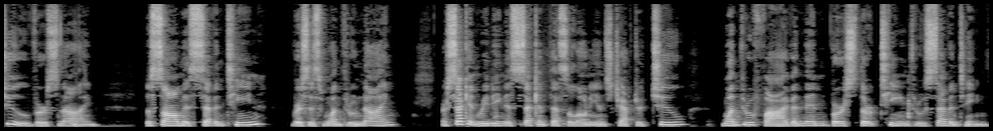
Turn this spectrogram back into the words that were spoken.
2, verse 9. The psalm is 17, verses 1 through 9. Our second reading is Second Thessalonians chapter 2, 1 through 5, and then verse 13 through 17.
